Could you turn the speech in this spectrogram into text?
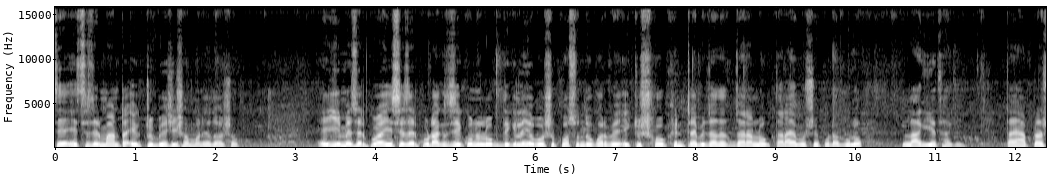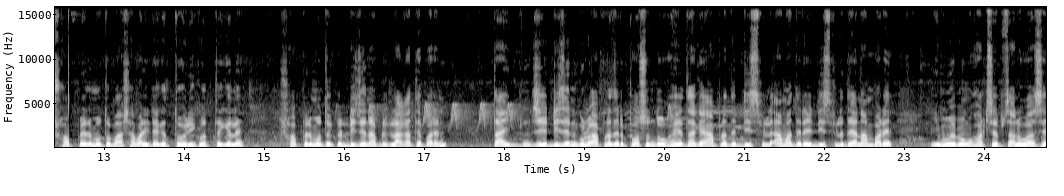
চেয়ে এসএসের মানটা একটু বেশি সম্মানিত দর্শক। এই এমএসের এসএসের প্রোডাক্ট যে কোনো লোক দেখলেই অবশ্য পছন্দ করবে। একটু শৌখিন টাইপের যারা যারা লোক, তারাই অবশ্যই প্রোডাক্টগুলো লাগিয়ে থাকে। তাই আপনার স্বপ্নের মতো বাসা বাড়িটাকে তৈরি করতে গেলে স্বপ্নের মতো একটু ডিজাইন আপনি লাগাতে পারেন। তাই যে ডিজাইনগুলো আপনাদের পছন্দ হয়ে থাকে, আপনাদের ডিসপ্লে আমাদের এই ডিসপ্লে দেওয়া নাম্বারে ইমো এবং হোয়াটসঅ্যাপ চালু আছে।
